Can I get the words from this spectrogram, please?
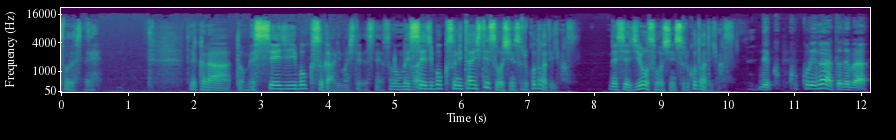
そうですね。それからとメッセージボックスがありましてですね、そのメッセージボックスに対して送信することができます。はい、メッセージを送信することができます。で、これが例えば、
